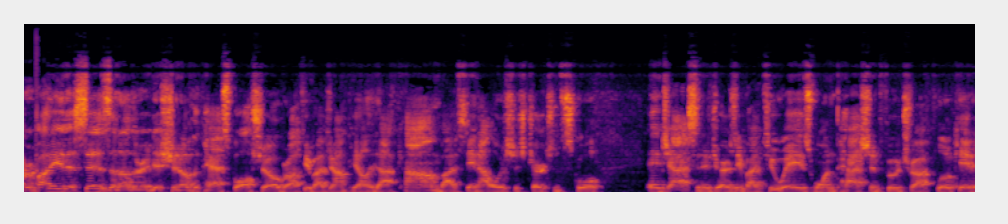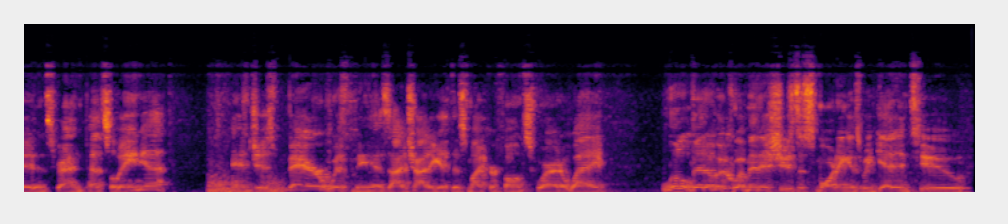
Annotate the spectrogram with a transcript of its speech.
everybody. This is another edition of the Passball Show brought to you by JohnPielli.com, by St. Aloysius Church and School in Jackson, New Jersey, by Two Ways, One Passion Food Truck located in Scranton, Pennsylvania. And just bear with me as I try to get this microphone squared away. A little bit of equipment issues this morning as we get into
